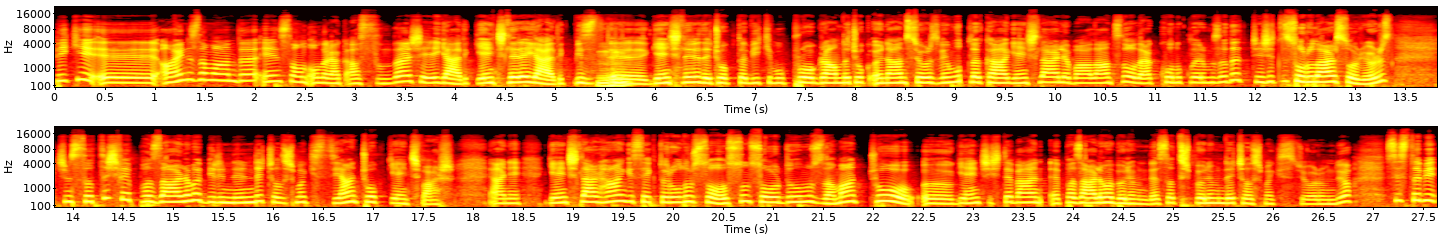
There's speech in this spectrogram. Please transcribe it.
peki eee, aynı zamanda en son olarak aslında şeye geldik, gençlere geldik. Biz Hı hı. eee, gençleri de çok tabii ki bu programda çok önemsiyoruz ve mutlaka gençlerle bağlantılı olarak konuklarımıza da çeşitli sorular soruyoruz. Şimdi satış ve pazarlama birimlerinde çalışmak isteyen çok genç var. Yani gençler hangi sektör olursa olsun sorduğumuz zaman çoğu e, genç işte ben e, pazarlama bölümünde, satış bölümünde çalışmak istiyorum diyor. Siz tabii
